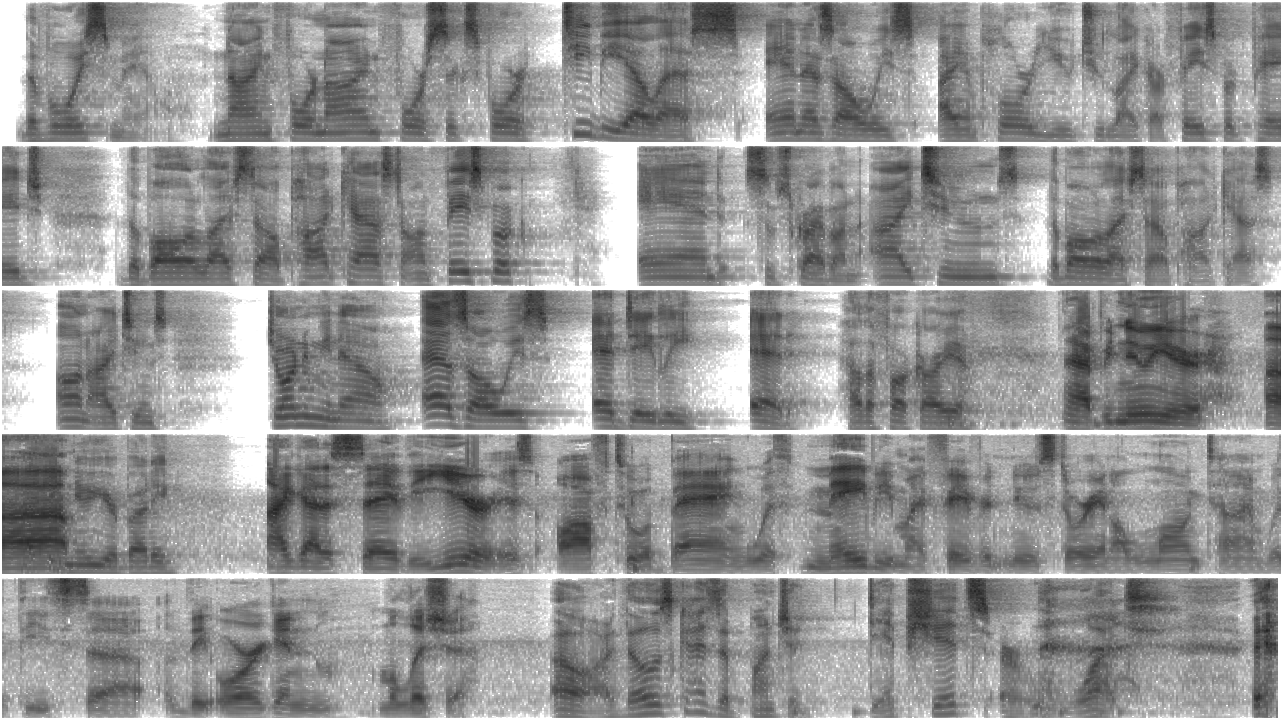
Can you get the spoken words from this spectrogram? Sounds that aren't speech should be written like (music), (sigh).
The voicemail 949 464 TBLS. And as always, I implore you to like our Facebook page, The Baller Lifestyle Podcast on Facebook, and subscribe on iTunes, The Baller Lifestyle Podcast on iTunes. Joining me now, as always, Ed Daly. Ed, how the fuck are you? Happy New Year. Happy Uh, New Year, buddy. I gotta say, the year is off to a bang with maybe my favorite news story in a long time with these uh, the Oregon militia. Oh, are those guys a bunch of dipshits or what?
